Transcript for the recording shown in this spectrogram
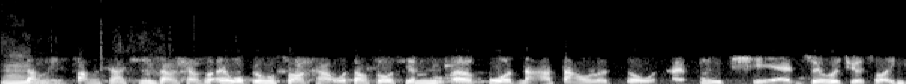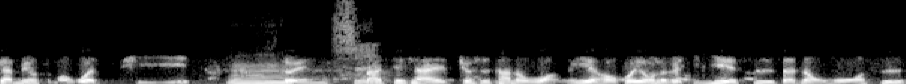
嗯，让你放下心防，想说，哎，我不用刷卡，我到时候先呃货拿到了之后我才付钱，所以会觉得说应该没有什么问题。嗯，对，是。那接下来就是它的网页哈，会用那个一页式的那种模式。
